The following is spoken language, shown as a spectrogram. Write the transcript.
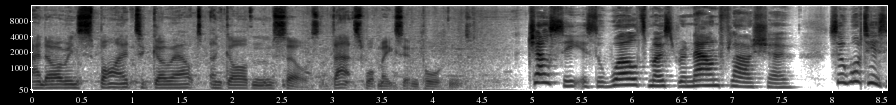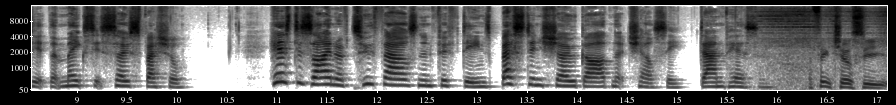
and are inspired to go out and garden themselves. That's what makes it important. Chelsea is the world's most renowned flower show. So, what is it that makes it so special? Here's designer of 2015's Best in Show Garden at Chelsea, Dan Pearson. I think Chelsea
